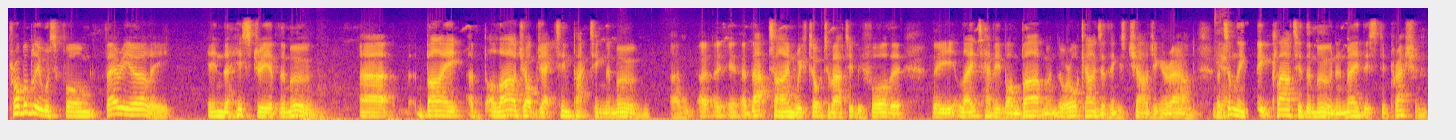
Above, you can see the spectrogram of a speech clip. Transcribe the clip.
probably was formed very early in the history of the Moon uh, by a, a, large object impacting the Moon. Um, uh, uh, at that time, we've talked about it before, the, the late heavy bombardment, there were all kinds of things charging around. And yeah. something big clouted the moon and made this depression.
